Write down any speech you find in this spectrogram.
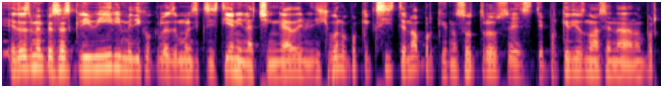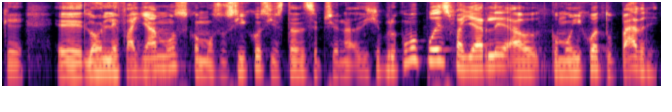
entonces me empezó a escribir y me dijo que los demonios existían y la chingada. Y le dije, bueno, ¿por qué existe? No, porque nosotros, este, ¿por qué Dios no hace nada? No, porque eh, lo, le fallamos como sus hijos y está decepcionado. dije, pero ¿cómo puedes fallarle a- como hijo a tu padre?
